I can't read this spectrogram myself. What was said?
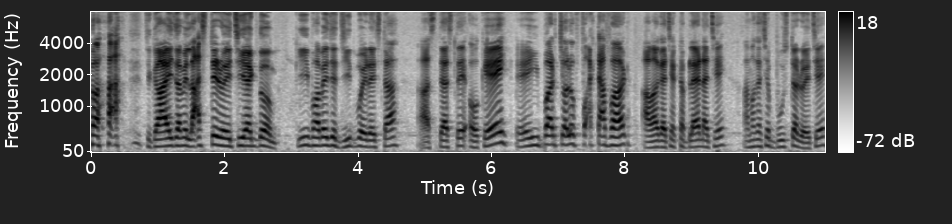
গাইজ আমি লাস্টে রয়েছি একদম। কীভাবে যে জিতবো এই রেসটা আস্তে আস্তে ওকে এইবার চলো ফাটাফাট। আমার কাছে একটা প্ল্যান আছে। আমার কাছে বুস্টার রয়েছে।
